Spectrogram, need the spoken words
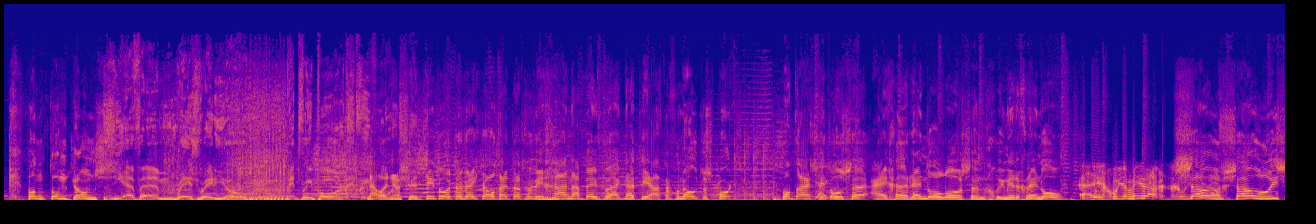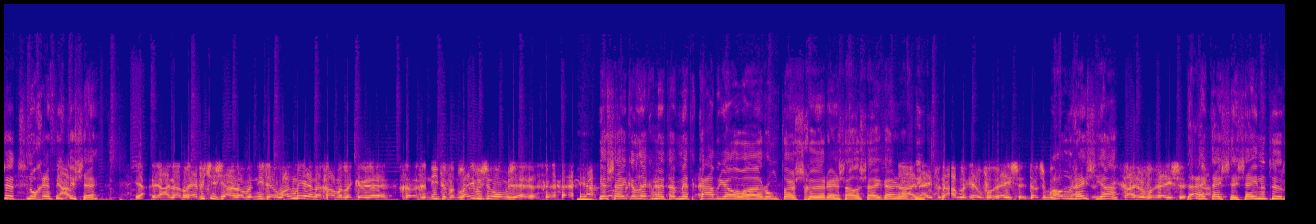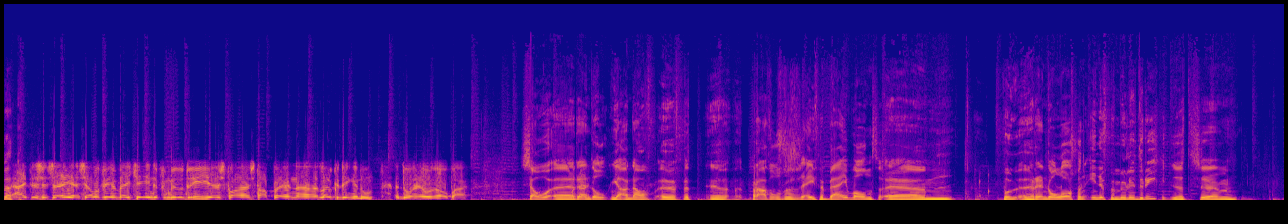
van Tom Jones. ZFM, Race Radio, Pit Report. Nou, en als je dit hoort, dan weet je altijd dat we weer gaan naar Beverwijk, naar het Theater van de Autosport. Want daar zit onze eigen Rendel Lawson. Goedemiddag, Rendel. Hey, goedemiddag. Zo, zo, hoe is het? Nog eventjes, hè? Ja, ja, nou nog eventjes, ja, dan niet heel lang meer. En dan gaan we lekker eh, ge- genieten van het leven, zullen we maar zeggen. ja. Jazeker, lekker met, de- met de cabrio eh, rond scheuren en zo, zeker? of niet? nee, voornamelijk heel veel racen. Dat is een Oh, racen, ja. Ik ga heel veel racen. De ja. ITCC natuurlijk. De ITCC en zelf weer een beetje in de Formule 3 eh, sta- stappen en eh, leuke dingen doen. Door heel Europa. Zo, eh Rendel, ja, nou, eh, eh, praat ons eens even bij, want ehm eh, Rendel Lawson in de Formule 3, dat, ehm,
